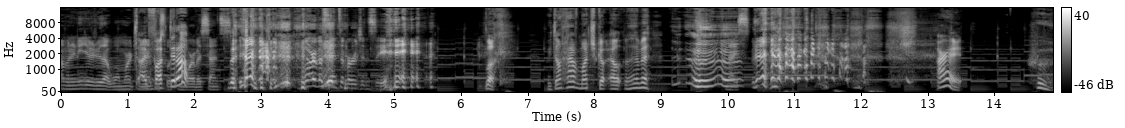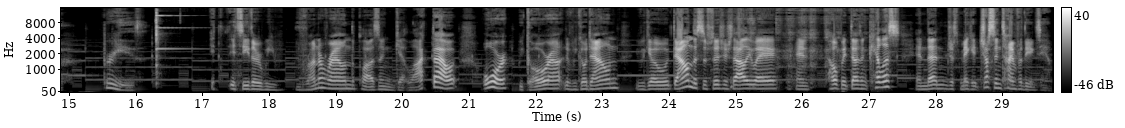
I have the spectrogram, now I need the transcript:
I'm gonna need you to do that one more time. I fucked it up. More of a sense. more of a sense of urgency. Look, we don't have much go. nice. All right. Whew. Breathe. It, it's either we run around the plaza and get locked out, or we go around, we go down, we go down the suspicious alleyway and hope it doesn't kill us, and then just make it just in time for the exam.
